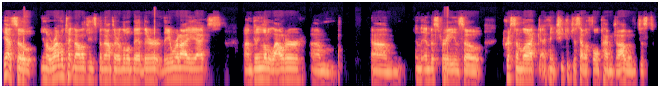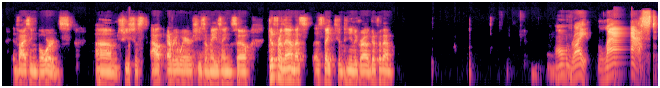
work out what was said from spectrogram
Yeah, so you know, Rival Technology's been out there a little bit. They're they were at IIEX, um, getting a little louder um, um, in the industry, and so Kristin Luck, I think she could just have a full time job of just advising boards. Um, she's just out everywhere. She's amazing. So good for them as as they continue to grow. Good for them. All right. Last,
